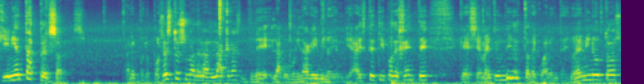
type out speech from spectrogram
500 personas. ¿Vale? pues esto es una de las lacras de la comunidad gaming hoy en día. Este tipo de gente que se mete un directo de 49 minutos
